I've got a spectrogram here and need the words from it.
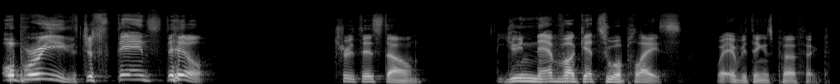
or breathe, just stand still. Truth is, though, you never get to a place where everything is perfect.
